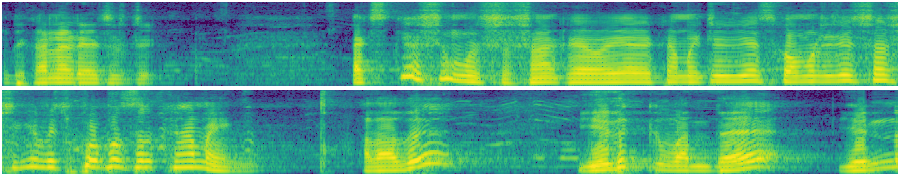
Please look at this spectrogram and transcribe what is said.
இந்த கண்ணாடி வச்சுக்கிட்டு. Excuse mister Shankar coming to US community searching which purpose coming அதாவது எதுக்கு வந்த என்ன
